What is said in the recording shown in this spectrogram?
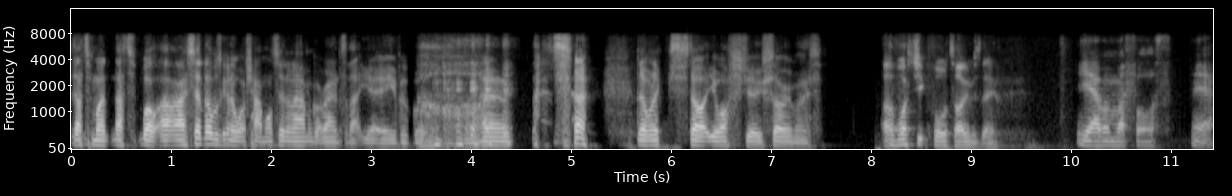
that's my that's well. I I said I was going to watch Hamilton, and I haven't got around to that yet either. But um, so don't want to start you off, Stu. Sorry, mate. I've watched it four times now. Yeah, I'm on my fourth. Yeah.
